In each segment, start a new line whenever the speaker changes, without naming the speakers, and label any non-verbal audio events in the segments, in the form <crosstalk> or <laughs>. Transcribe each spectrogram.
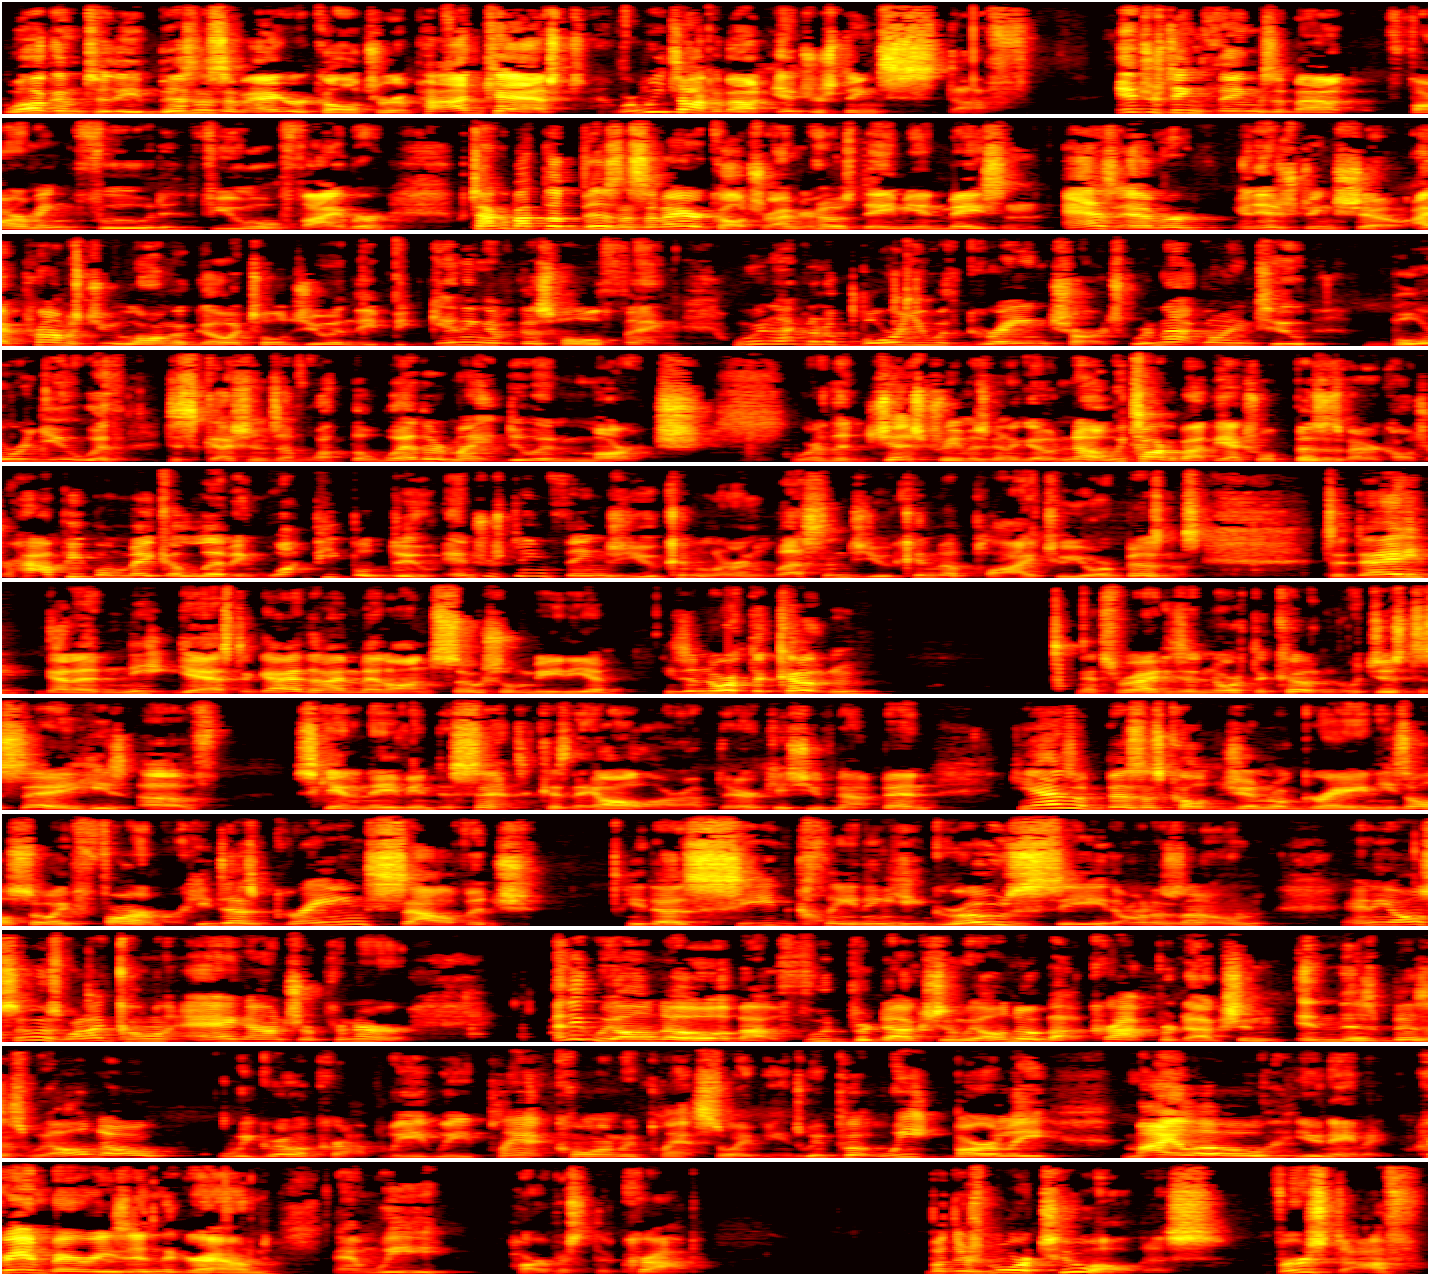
Welcome to the Business of Agriculture, a podcast where we talk about interesting stuff. Interesting things about farming, food, fuel, fiber. We talk about the business of agriculture. I'm your host, Damian Mason. As ever, an interesting show. I promised you long ago, I told you in the beginning of this whole thing, we're not going to bore you with grain charts. We're not going to bore you with discussions of what the weather might do in March where the jet stream is going to go. No, we talk about the actual business of agriculture, how people make a living, what people do, interesting things you can learn, lessons you can apply to your business. Today, got a neat guest, a guy that I met on social media. He's a North Dakotan. That's right, he's a North Dakotan, which is to say he's of Scandinavian descent, because they all are up there, in case you've not been. He has a business called General Grain. He's also a farmer. He does grain salvage he does seed cleaning. He grows seed on his own. And he also is what I'd call an ag entrepreneur. I think we all know about food production. We all know about crop production in this business. We all know we grow a crop. We, we plant corn, we plant soybeans. We put wheat, barley, Milo, you name it, cranberries in the ground, and we harvest the crop. But there's more to all this. First off,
